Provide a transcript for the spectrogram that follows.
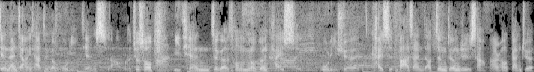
简单讲一下这个物理简史好了，就说以前这个从牛顿开始，物理学开始发展，到蒸蒸日上嘛，然后感觉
